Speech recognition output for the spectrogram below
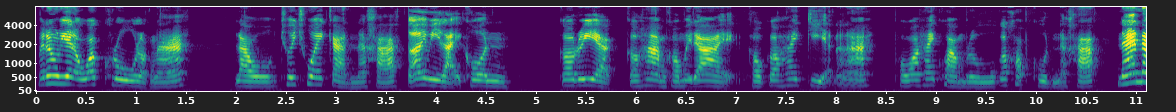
ไม่ต้องเรียนเอาว่าครูหรอกนะ เราช่วยๆกันนะคะก็มีหลายคนก็เรียกก็ห้ามเขาไม่ได้ เขาก็ให้เกียรตินะนะเพราะว่าให้ความรู้ก็ขอบคุณนะคะ แนะน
